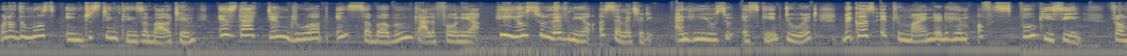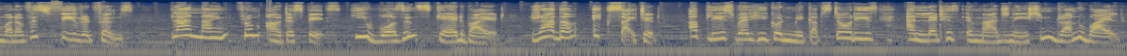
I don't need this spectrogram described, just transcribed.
one of the most interesting things about him is that Tim grew up in suburban California. He used to live near a cemetery and he used to escape to it because it reminded him of a spooky scene from one of his favorite films, Plan 9 from Outer Space. He wasn't scared by it, rather excited a place where he could make up stories and let his imagination run wild.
